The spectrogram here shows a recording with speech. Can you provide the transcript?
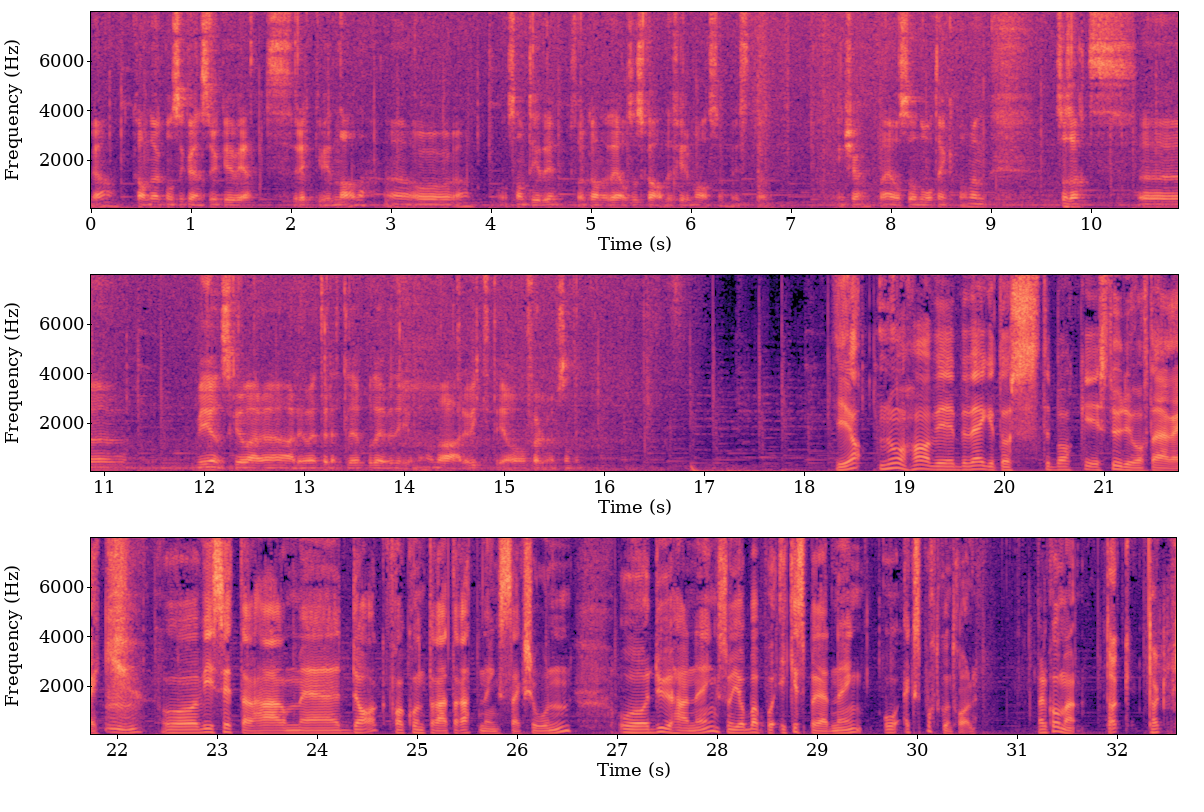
ja, kan det være konsekvenser du ikke vet rekkevidden av. Da. og, ja, og, samtidig så kan det også skade firmaet også, hvis det, ting skjer. Det er også noe å tenke på. Men som sagt, øh, vi ønsker å være ærlige og etterrettelige på det vi driver med. Og da er det viktig å følge med på sånne ting. Ja, nå har vi beveget oss tilbake i studioet vårt, Erik. Mm. Og vi sitter her med Dag fra kontraetterretningsseksjonen og du, Henning, som jobber på ikke-spredning og eksportkontroll. Velkommen. Takk. Takk.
